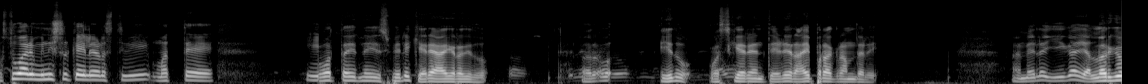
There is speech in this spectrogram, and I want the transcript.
ಉಸ್ತುವಾರಿ ಮಿನಿಸ್ಟ್ರ್ ಕೈಲಿ ಹೇಳಿಸ್ತೀವಿ, ಮತ್ತು ಇವತ್ತೈದನೇ ಇಸ್ವಿಲಿ ಕೆರೆ ಆಗಿರೋದು ಇದು. ಇದು ಹೊಸಕೆರೆ ಅಂತೇಳಿ ರಾಯಪುರ ಗ್ರಾಮದಲ್ಲಿ. ಆಮೇಲೆ ಈಗ ಎಲ್ಲರಿಗೂ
